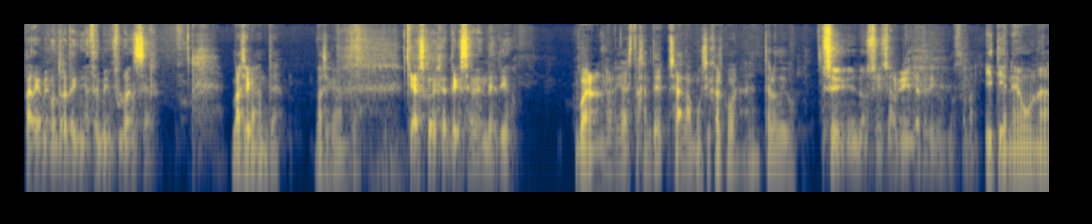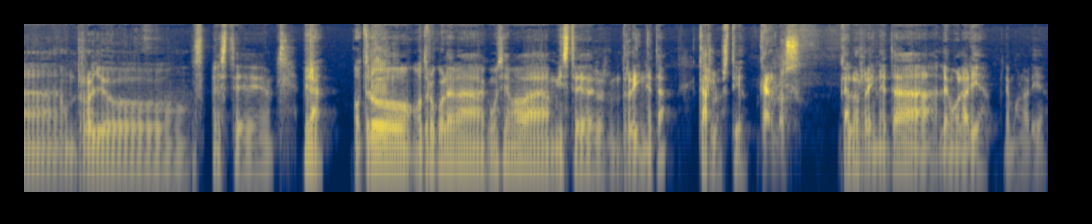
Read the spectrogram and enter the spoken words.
para que me contraten y hacerme influencer. Básicamente. Básicamente. Qué asco de gente que se vende, tío. Bueno, en realidad esta gente, o sea, la música es buena, ¿eh? te lo digo. Sí, no, sí, a mí ya te digo, no está mal. Y tiene una, un rollo, este, mira, otro, otro colega, ¿cómo se llamaba Mr. Reineta? Carlos, tío. Carlos. Carlos Reineta le molaría, le molaría,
